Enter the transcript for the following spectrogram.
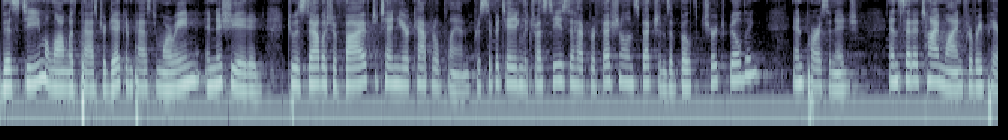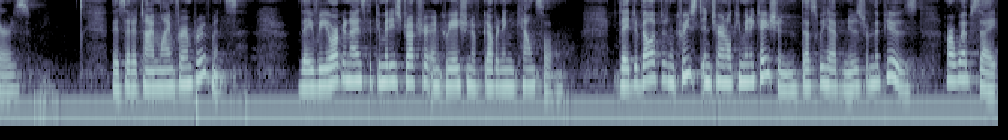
This team, along with Pastor Dick and Pastor Maureen, initiated to establish a five to 10 year capital plan, precipitating the trustees to have professional inspections of both church building and parsonage, and set a timeline for repairs. They set a timeline for improvements. They reorganized the committee structure and creation of governing council. They developed increased internal communication, thus, we have news from the pews, our website,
